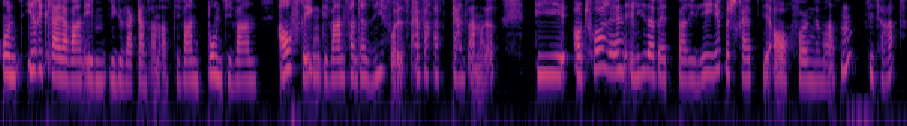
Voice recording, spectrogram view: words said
Und ihre Kleider waren eben, wie gesagt, ganz anders. Die waren bunt, die waren aufregend, die waren fantasievoll. Das war einfach was ganz anderes. Die Autorin Elisabeth Barillet beschreibt sie auch folgendermaßen, Zitat,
